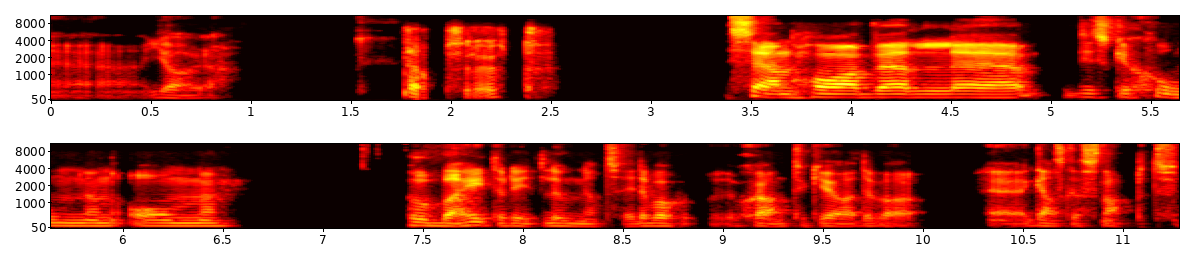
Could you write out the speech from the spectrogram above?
uh, göra. Absolut. Sen har väl uh, diskussionen om pubbar hit och dit lugnat sig. Det var skönt tycker jag. Det var eh, ganska snabbt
